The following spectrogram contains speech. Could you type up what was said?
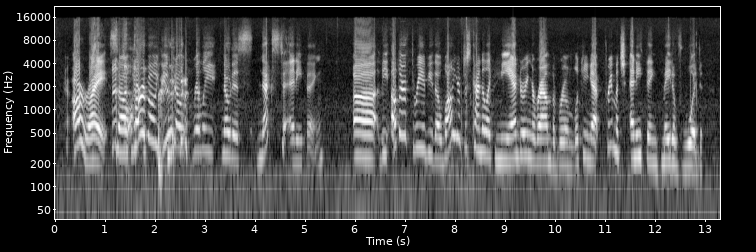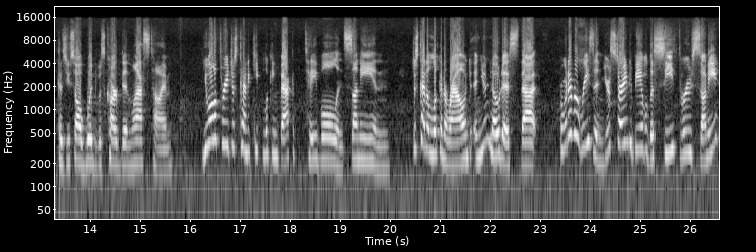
All right. So, Harbo, you don't really notice next to anything. Uh, the other three of you, though, while you're just kind of like meandering around the room, looking at pretty much anything made of wood, because you saw wood was carved in last time, you all three just kind of keep looking back at the table and Sunny and just kind of looking around, and you notice that for whatever reason, you're starting to be able to see through Sunny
